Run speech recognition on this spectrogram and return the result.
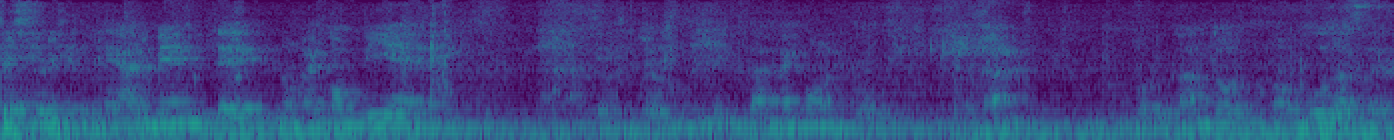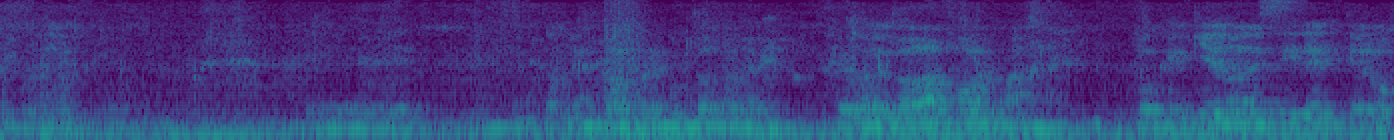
eh, realmente no me conviene este, inyectarme con el COVID, ¿verdad? Por lo tanto, no pude hacer el proyecto. Eh, me está viendo la pregunta otra vez. Pero de todas formas, lo que quiero que lo,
